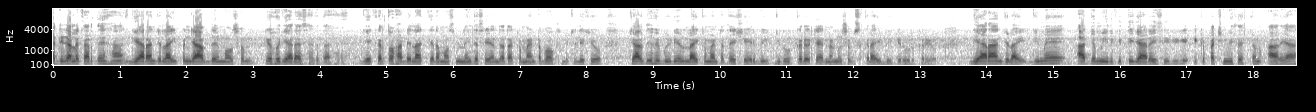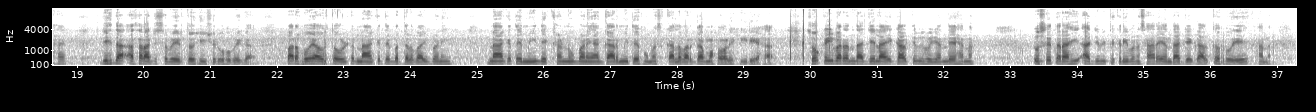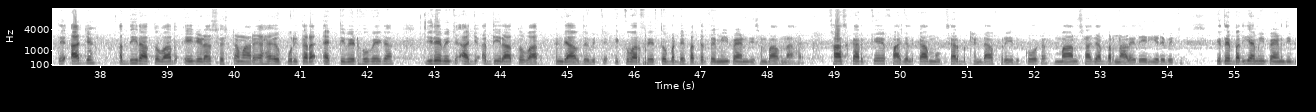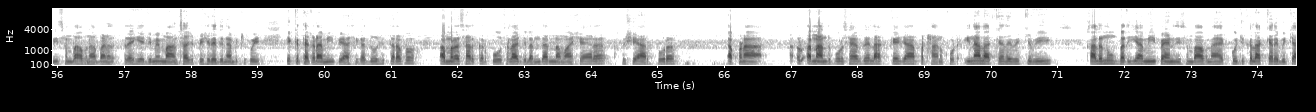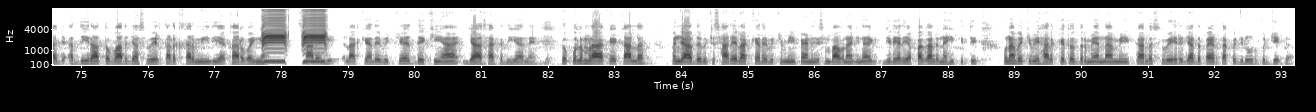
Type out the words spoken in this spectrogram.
ਅੱਜ ਗੱਲ ਕਰਦੇ ਹਾਂ 11 ਜੁਲਾਈ ਪੰਜਾਬ ਦੇ ਮੌਸਮ ਕਿਹੋ ਜਿਹਾ ਰਹਿ ਸਕਦਾ ਹੈ। ਜੇਕਰ ਤੁਹਾਡੇ ਇਲਾਕੇ ਦਾ ਮੌਸਮ ਨਹੀਂ ਦੱਸਿਆ ਜਾਂਦਾ ਤਾਂ ਕਮੈਂਟ ਬਾਕਸ ਵਿੱਚ ਲਿਖਿਓ। ਚੱਲਦੀ ਹੋਈ ਵੀਡੀਓ ਨੂੰ ਲਾਈਕ ਕਮੈਂਟ ਅਤੇ ਸ਼ੇਅਰ ਵੀ ਜ਼ਰੂਰ ਕਰਿਓ। ਚੈਨਲ ਨੂੰ ਸਬਸਕ੍ਰਾਈਬ ਵੀ ਜ਼ਰੂਰ ਕਰਿਓ। 11 ਜੁਲਾਈ, ਜਿਵੇਂ ਅੱਜ ਉਮੀਦ ਕੀਤੀ ਜਾ ਰਹੀ ਸੀ ਕਿ ਇੱਕ ਪੱਛਮੀ ਸਿਸਟਮ ਆ ਰਿਹਾ ਹੈ ਜਿਸ ਦਾ ਅਸਰ ਅੱਜ ਸਵੇਰ ਤੋਂ ਹੀ ਸ਼ੁਰੂ ਹੋਵੇਗਾ। ਪਰ ਹੋਇਆ ਉਸ ਤੋਂ ਉਲਟ ਨਾ ਕਿਤੇ ਬੱਦਲਬਾਈ ਬਣੀ, ਨਾ ਕਿਤੇ ਮੀਂਹ ਦੇਖਣ ਨੂੰ ਬਣਿਆ। ਗਰਮੀ ਤੇ ਹੁਮਸ ਕੱਲ ਵਰਗਾ ਮਾਹੌਲ ਹੀ ਰਿਹਾ। ਸੋ ਕਈ ਵਾਰ ਅੰਦਾਜ਼ੇ ਲਾਏ ਗਲਤ ਵੀ ਹੋ ਜਾਂਦੇ ਹਨ। ਉਸੇ ਤਰ੍ਹਾਂ ਹੀ ਅੱਜ ਵੀ ਤਕਰੀਬਨ ਸਾਰੇ ਅੰਦਾਜ਼ੇ ਗਲਤ ਹੋਏ ਹਨ। ਤੇ ਅੱਜ ਅੱਧੀ ਰਾਤ ਤੋਂ ਬਾਅਦ ਇਹ ਜਿਹੜਾ ਸਿਸਟਮ ਆ ਰਿਹਾ ਹੈ, ਉਹ ਪੂਰੀ ਤਰ੍ਹਾਂ ਐਕਟੀਵੇਟ ਹੋਵੇਗਾ। ਜਿਹਦੇ ਵਿੱਚ ਅੱਜ ਅੱਧੀ ਰਾਤ ਤੋਂ ਬਾਅਦ ਪੰਜਾਬ ਦੇ ਵਿੱਚ ਇੱਕ ਵਾਰ ਫਿਰ ਤੋਂ ਵੱਡੇ ਪੱਧਰ ਤੇ ਮੀਂਹ ਪੈਣ ਦੀ ਸੰਭਾਵਨਾ ਹੈ। ਖਾਸ ਕਰਕੇ ਫਾਜ਼ਿਲਕਾ, ਮੁਕਤਸਰ, ਬਠਿੰਡਾ, ਫਰੀਦਕੋਟ ਮਾਨਸਾ ਜਾਂ ਬਰਨਾਲੇ ਦੇ ਏਰੀਏ ਦੇ ਵਿੱਚ ਕਿਤੇ ਵਧੀਆ ਮੀਂਹ ਪੈਣ ਦੀ ਵੀ ਸੰਭਾਵਨਾ ਬਣ ਰਹੀ ਹੈ, ਜਿਵੇਂ ਮਾਨਸਾ 'ਚ ਪਿਛਲੇ ਦਿਨਾਂ ਵਿੱਚ ਕੋਈ ਇੱਕ ਤਕੜਾ ਮੀਂਹ ਪਿਆ ਸੀਗਾ। ਦੂਸਰੀ ਤਰਫ ਅੰਮ੍ਰਿਤਸਰ ਕਰਪੂਥਲਾ ਜਲੰਧਰ ਨਵਾਂ ਸ਼ਹਿਰ ਹੁਸ਼ਿਆਰਪੁਰ, ਆਪਣਾ ਅਨੰਦਪੁਰ ਸਾਹਿਬ ਦੇ ਇਲਾਕੇ ਜਾਂ ਪਠਾਨਕੋਟ ਇਹਨਾਂ ਇਲਾਕਿਆਂ ਦੇ ਵਿੱਚ ਵੀ ਕੱਲ੍ਹ ਨੂੰ ਵਧੀਆ ਮੀਂਹ ਪੈਣ ਦੀ ਸੰਭਾਵਨਾ ਹੈ। ਕੁਝ ਕੁ ਇਲਾਕਿਆਂ ਦੇ ਵਿੱਚ ਅੱਜ ਅੱਧੀ ਰਾਤ ਤੋਂ ਬਾਅਦ ਜਾਂ ਸਵੇਰ ਤੜਕਸਾਰ ਮੀਂਹ ਦੀਆਂ ਕਾਰਵਾਈਆਂ ਸਾਰੇ ਹੀ ਇਲਾਕਿਆਂ ਦੇ ਵਿੱਚ ਦੇਖੀਆਂ ਜਾ ਸਕਦੀਆਂ ਨੇ। ਸੋ ਕੁੱਲ ਮਿਲਾ ਕੇ ਕੱਲ੍ਹ ਪੰਜਾਬ ਦੇ ਵਿੱਚ ਸਾਰੇ ਇਲਾਕਿਆਂ ਦੇ ਵਿੱਚ ਮੀਂਹ ਪੈਣ ਦੀ ਸੰਭਾਵਨਾ ਜਿਨ੍ਹਾਂ ਜ਼ਿਲ੍ਹਿਆਂ ਦੀ ਆਪਾਂ ਗੱਲ ਨਹੀਂ ਕੀਤੀ, ਉਹਨਾਂ ਵਿੱਚ ਵੀ ਹਲਕੇ ਤੋਂ ਦਰਮਿਆਨਾ ਮੀਂਹ ਕੱਲ੍ਹ ਸਵੇਰ ਜਾਂ ਦੁਪਹਿਰ ਤੱਕ ਜ਼ਰੂਰ ਪੁੱਜੇਗਾ।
